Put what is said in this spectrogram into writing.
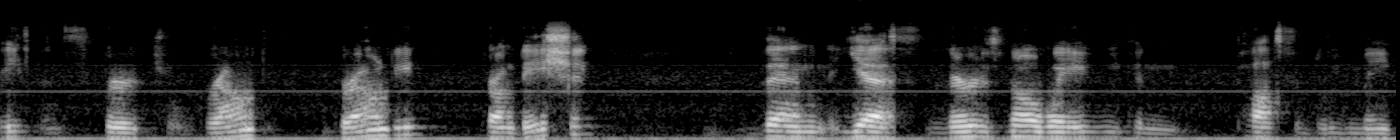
faith and spiritual ground grounding foundation, then yes, there is no way we can possibly make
